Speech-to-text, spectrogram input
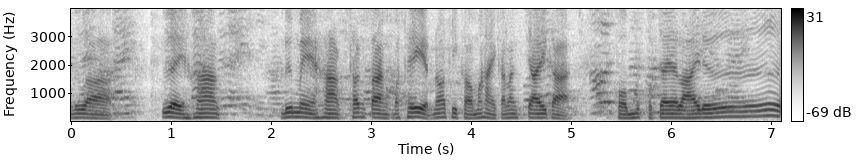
หรือว่าเอื้อยหักหรือแม่หักทั้งต่างประเทศเนาะที่เขามาให้กำลังใจกะขอมุกขอบใจหลายเด้อ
